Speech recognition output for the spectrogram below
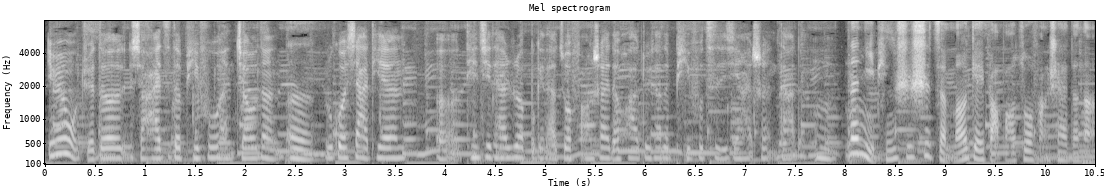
因为我觉得小孩子的皮肤很娇嫩，嗯，如果夏天呃天气太热不给他做防晒的话，对他的皮肤刺激性还是很大的。嗯，那你平时是怎么给宝宝做防晒的呢？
